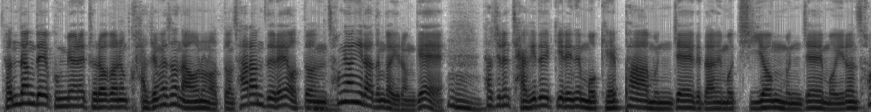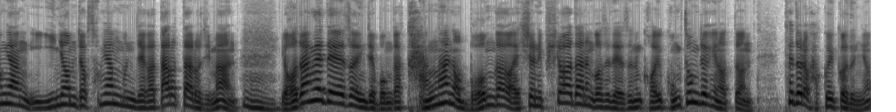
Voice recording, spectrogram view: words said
전당대회 국면에 들어가 들어가는 과정에서 나오는 어떤 사람들의 어떤 음. 성향이라든가 이런 게 음. 사실은 자기들끼리는 뭐 개파 문제 그다음에 뭐 지역 문제 뭐 이런 성향 이념적 성향 문제가 따로따로지만 음. 여당에 대해서 이제 뭔가 강한 뭔가 액션이 필요하다는 것에 대해서는 거의 공통적인 어떤 태도를 갖고 있거든요.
